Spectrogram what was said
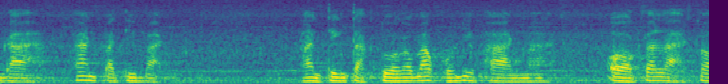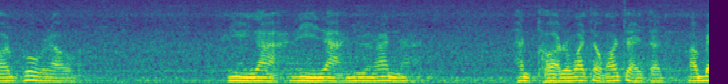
ำดาท่านปฏิบัติ ท่านจึงตักตัวกับมรรคผลที่ผ่านมา ออกตลาดสอนพวกเรา นี่นะนี่นะอยู่อย่างนั้นนะท่านถอดออกมาจากหัวใจท่านมาแบ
